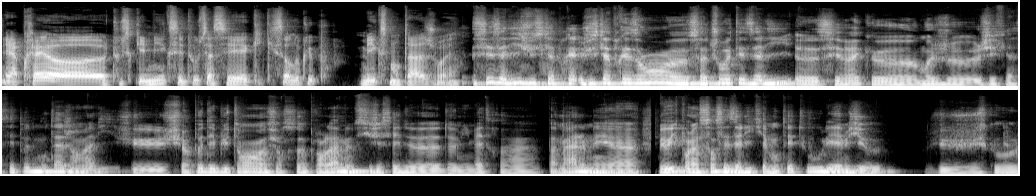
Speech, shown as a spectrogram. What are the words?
Et après, euh, tout ce qui est mix et tout, ça, c'est qui, qui s'en occupe? Mix, montage, ouais. C'est Zali, jusqu'à pré jusqu'à présent, euh, ça a toujours été Zali. Euh, c'est vrai que moi, je j'ai fait assez peu de montage dans ma vie. Je, je suis un peu débutant sur ce plan-là, même si j'essaye de, de m'y mettre pas mal. Mais, mais oui, pour l'instant, c'est Zali qui a monté tous les MJE jusqu'aux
